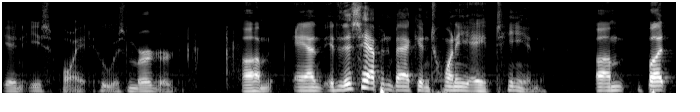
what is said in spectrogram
in East Point who was murdered, um, and it, this happened back in 2018. Um, but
